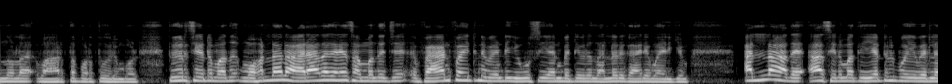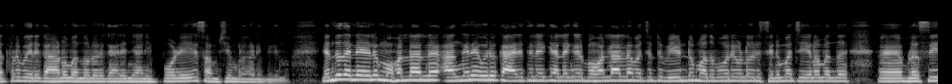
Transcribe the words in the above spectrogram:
എന്നുള്ള വാർത്ത പുറത്തു വരുമ്പോൾ തീർച്ചയായിട്ടും അത് മോഹൻലാൽ ആരാധകരെ സംബന്ധിച്ച് ഫാൻ ഫൈറ്റിന് വേണ്ടി യൂസ് ചെയ്യാൻ പറ്റിയ ഒരു നല്ലൊരു കാര്യമായിരിക്കും. അല്ലാതെ ആ സിനിമ തിയേറ്ററിൽ പോയി വരില്ല എത്ര പേര് കാണുമെന്നുള്ളൊരു കാര്യം ഞാൻ ഇപ്പോഴേ സംശയം പ്രകടിപ്പിക്കുന്നു. എന്ത് തന്നെയായാലും മോഹൻലാലിനെ അങ്ങനെ ഒരു കാര്യത്തിലേക്ക് അല്ലെങ്കിൽ മോഹൻലാലിനെ വെച്ചിട്ട് വീണ്ടും അതുപോലെയുള്ള ഒരു സിനിമ ചെയ്യണമെന്ന് ബ്ലസ്സി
